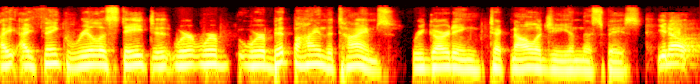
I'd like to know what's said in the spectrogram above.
I I think real estate uh, we're we're we're a bit behind the times regarding technology in this space. You know,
